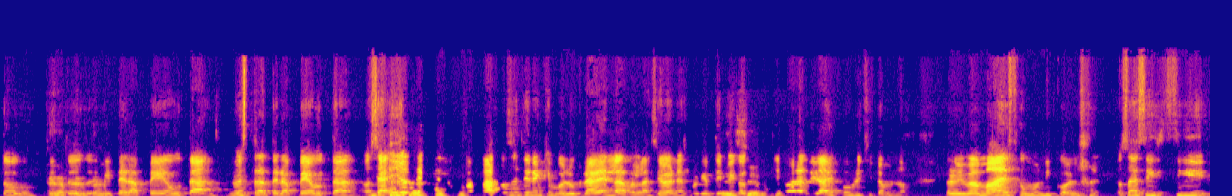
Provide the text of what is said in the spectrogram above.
todo. Entonces, mi terapeuta, nuestra terapeuta. O sea, yo sé que los papás no se tienen que involucrar en las relaciones, porque típico, que ay, pobrecito, no. Pero mi mamá es como Nicole. O sea, si, si,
